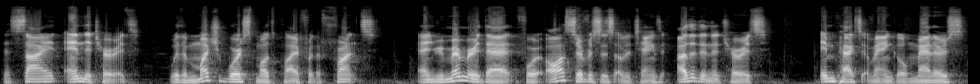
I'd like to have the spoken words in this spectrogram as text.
the side, and the turret, with a much worse multiplier for the front. And remember that for all surfaces of the tanks other than the turrets, impact of angle matters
